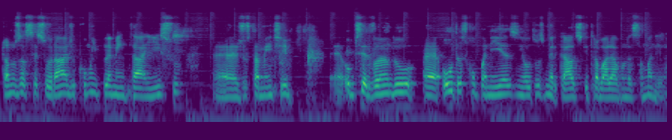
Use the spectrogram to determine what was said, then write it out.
para nos assessorar de como implementar isso, é, justamente é, observando é, outras companhias em outros mercados que trabalhavam dessa maneira.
